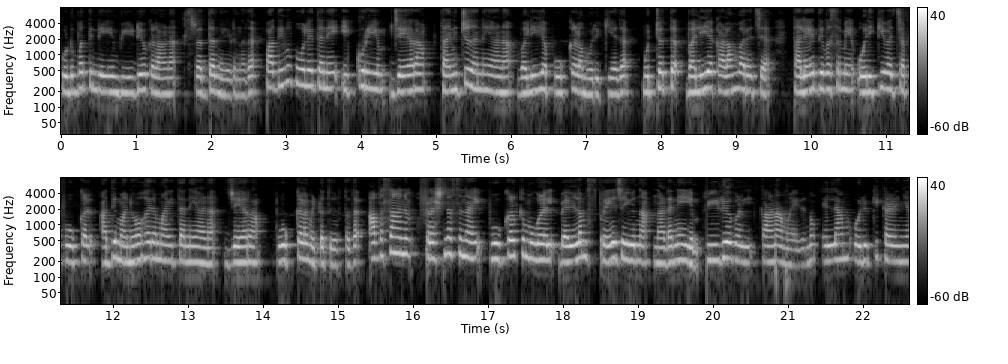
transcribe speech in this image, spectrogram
കുടുംബത്തിന്റെയും വീഡിയോകളാണ് ശ്രദ്ധ നേടുന്നത്. പതിവ് പോലെ തന്നെ ഇക്കുറിയും ജയറാം തനിച്ചു തന്നെയാണ് വലിയ പൂക്കളം ഒരുക്കിയത് മുറ്റത്ത് വലിയ കളം വരച്ച് തലേ ദിവസമേ ഒരുക്കി വെച്ച പൂക്കൾ അതിമനോഹരമായി തന്നെയാണ് ജയറാം പൂക്കളമിട്ട് തീർത്തത്. അവസാനം ഫ്രഷ്നെസ്സിനായി പൂക്കൾക്ക് മുകളിൽ വെള്ളം സ്പ്രേ ചെയ്യുന്ന നടനെയും വീഡിയോകളിൽ കാണാമായിരുന്നു. എല്ലാം ഒരുക്കിക്കഴിഞ്ഞ്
